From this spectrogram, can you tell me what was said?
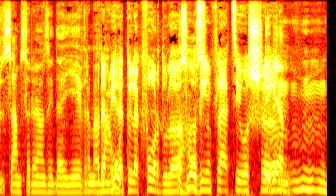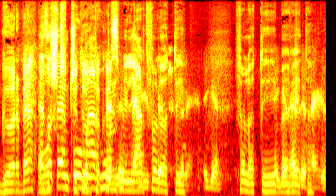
számszerűen az idei évre? Mert Remélhetőleg már, fordul a, az, 20, az inflációs igen. görbe. Ez most a tempó már 20 milliárd fölötti. Igen. Fölötti Igen, ezért nehéz,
